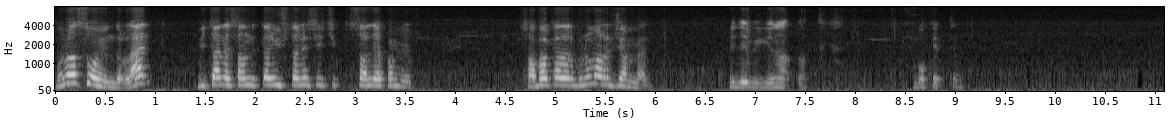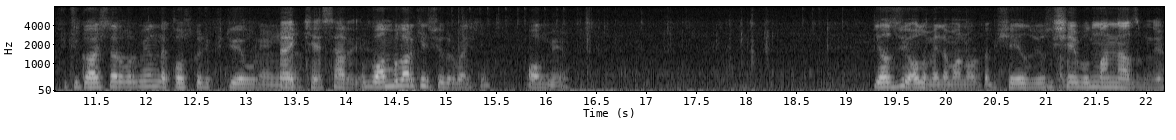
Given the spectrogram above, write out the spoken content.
Bu nasıl oyundur lan? Bir tane sandıktan üç tane şey çıktı sal yapamıyorsun. Sabah kadar bunu mu arayacağım ben? Bir de bir gün atlattık. Bok ettin. Küçük ağaçlar vurmuyorsun da koskoca kütüğe vuruyorsun ya. Belki keser diye. Bu bambular kesiyordur belki. Olmuyor. Yazıyor oğlum eleman orada bir şey yazıyorsa. Bir şey bulman lazım diyor.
